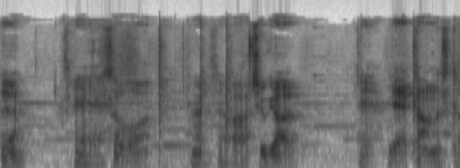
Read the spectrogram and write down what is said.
Yeah? yeah, It's alright. that's alright. Should we go? Yeah. Yeah, come let's go.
